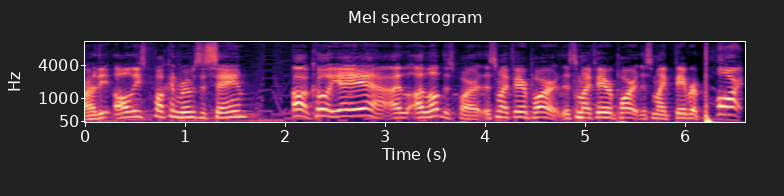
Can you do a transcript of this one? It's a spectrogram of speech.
Are the all these fucking rooms the same? Oh, cool. Yeah, yeah, yeah. I, I love this part. This is my favorite part. This is my favorite part. This is my favorite part.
